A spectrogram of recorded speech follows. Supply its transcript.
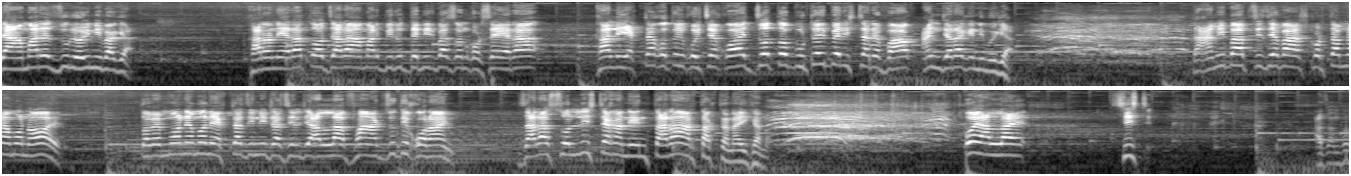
যে আমারে জুড়ে হইনি বাগা কারণ এরা তো যারা আমার বিরুদ্ধে নির্বাচন করছে, এরা খালি একটা কথাই কইছে, কয়, যত বুটই ব্যারিস্টারে বাপ আইন যারা কিনি মুগিয়া তা আমি ভাবছি যে বাস করতাম না মনে হয়। তবে মনে মনে একটা জিনিস আছিল যে আল্লাহ ফাঁক যদি করাইন, যারা চল্লিশ টাকা নেন, তারা আর থাকতে না এখানে ওই আল্লাহ আজান তো?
